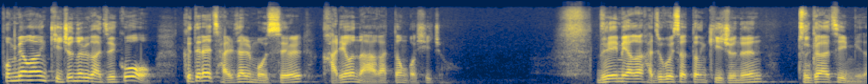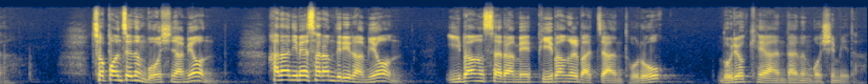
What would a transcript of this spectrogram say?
분명한 기준을 가지고 그들의 잘잘못을 가려 나아갔던 것이죠. 느헤미야가 가지고 있었던 기준은 두 가지입니다. 첫 번째는 무엇이냐면 하나님의 사람들이라면 이방 사람의 비방을 받지 않도록 노력해야 한다는 것입니다.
